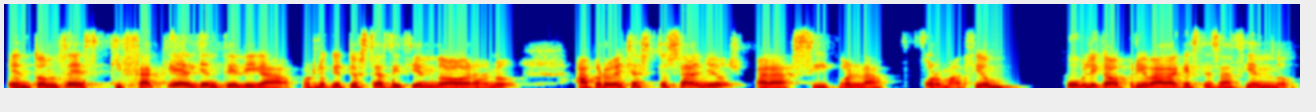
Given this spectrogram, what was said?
Entonces, quizá que alguien te diga, pues lo que tú estás diciendo ahora, ¿no? Aprovecha estos años para si con la formación pública o privada que estés haciendo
